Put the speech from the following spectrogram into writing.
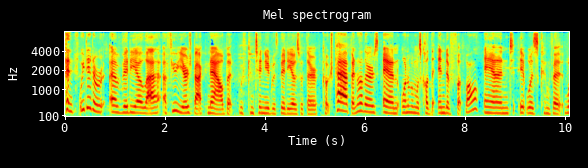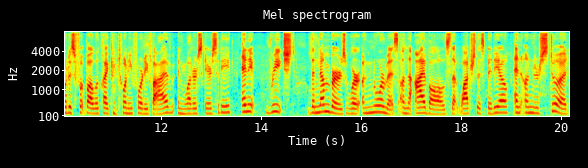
and we did a, a video la- a few years back now, but we've continued with videos with their coach Pep and others. And one of them was called "The End of Football," and it was conv- what does football look like in 2045 in water scarcity, and it reached. The numbers were enormous on the eyeballs that watched this video and understood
